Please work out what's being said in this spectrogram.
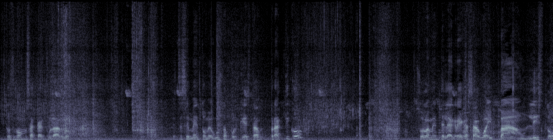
Entonces vamos a calcularlo. Este cemento me gusta porque está práctico. Solamente le agregas agua y ¡bam! ¡Listo!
